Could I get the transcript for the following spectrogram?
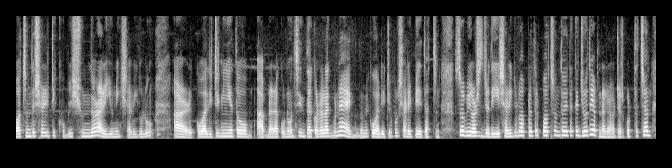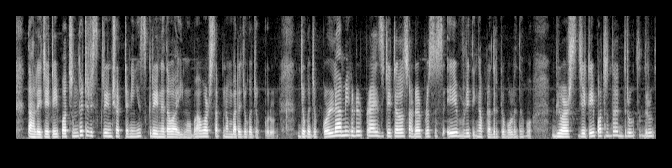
পছন্দের শাড়িটি। খুবই সুন্দর আর ইউনিক শাড়িগুলো। আর কোয়ালিটি নিয়ে তো আপনারা কোনো চিন্তা করা লাগবে না, একদমই কোয়ালিটিফুল শাড়ি পেয়ে যাচ্ছেন। সো ভিউয়ার্স যদি এই শাড়িগুলো আপনাদের পছন্দ হয়ে থাকে যদি আপনারা অর্ডার করতে চান, তাহলে যেটাই পছন্দ, এটার স্ক্রিনশটটা নিয়ে স্ক্রিনে দেওয়া ইমো বা হোয়াটসঅ্যাপ নাম্বারে যোগাযোগ করুন। যোগাযোগ করলে আমি এগুলোর price details order process everything আপনাদেরকে বলে দেবো। ভিউয়ার্স যেটাই পছন্দ, দ্রুত দ্রুত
